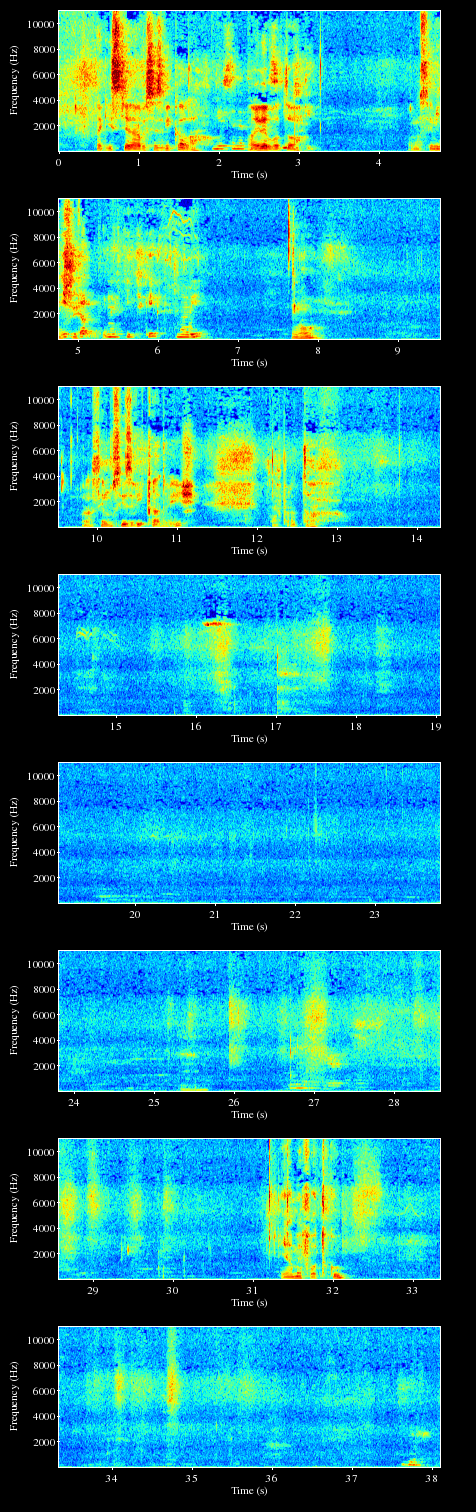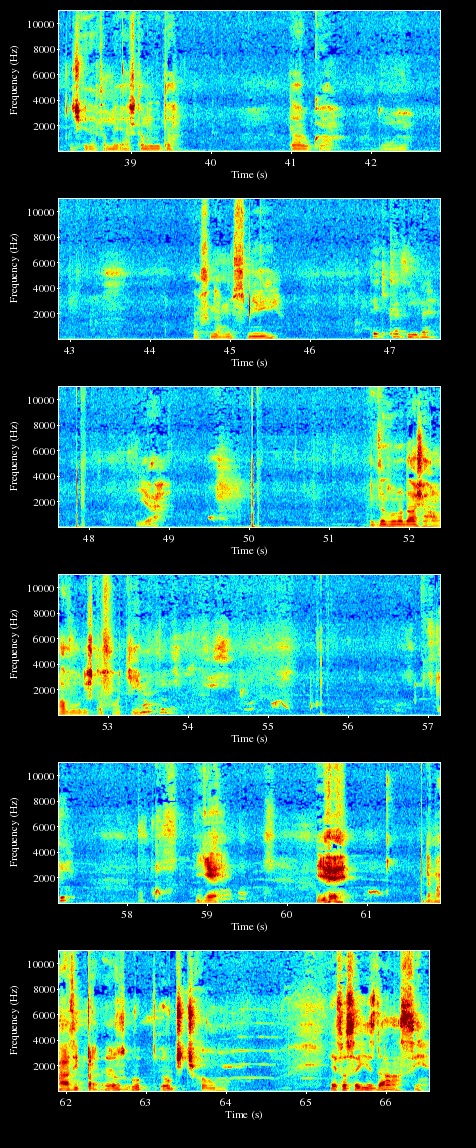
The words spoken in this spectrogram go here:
Tak jistě, aby si zvykala. Se na A jde o to. Ona si Vidíš musí... to, ty nechtičky, malý? No. Ona si musí zvykat, víš? Tak proto. Dáme fotku. Počkej, tak tam, ne, až tam není ta, ta ruka. Dole. Tak se nám usmějí. Teďka zíve. Je. Yeah. Jak tam zrovna dáš hlavu, když to fotím. No teď. Je. Je. Nám hází pr- ru, ru, ručičkou. Něco se jí zdá asi.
